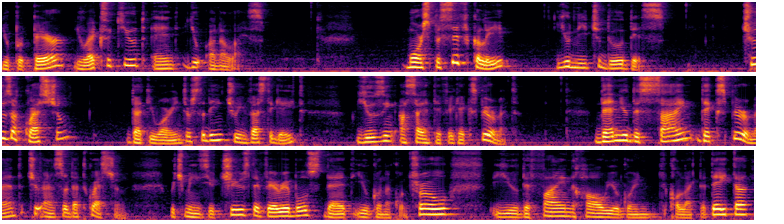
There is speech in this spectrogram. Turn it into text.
you prepare, you execute, and you analyze. More specifically, you need to do this. Choose a question that you are interested in to investigate using a scientific experiment. Then you design the experiment to answer that question, which means you choose the variables that you're going to control, you define how you're going to collect the data,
